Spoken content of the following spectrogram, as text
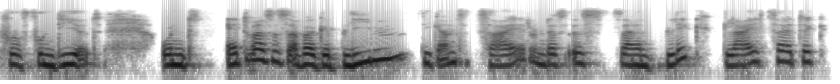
fundiert. Und etwas ist aber geblieben die ganze Zeit und das ist sein Blick gleichzeitig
